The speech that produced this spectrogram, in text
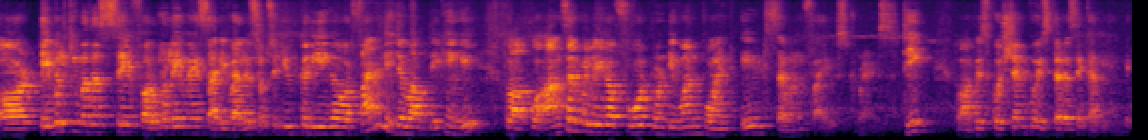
और टेबल की मदद से फॉर्मूले में सारी वैल्यू सब्सिट्यूट करिएगा और फाइनली जब आप देखेंगे तो आपको आंसर मिलेगा 421.875 स्टूडेंट्स ठीक? तो आप इस क्वेश्चन को इस तरह से कर लेंगे।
